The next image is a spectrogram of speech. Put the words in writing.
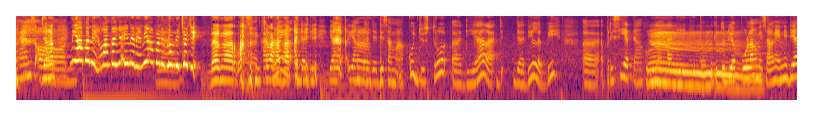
hands on. Jangan, ini apa nih? Lantainya ini nih. Ini apa nih belum dicuci? Dengar langsung karena curahan yang hati. ada di yang yang terjadi sama aku justru eh, dia lah jadi lebih uh, appreciate yang aku bilang tadi gitu. Begitu dia pulang misalnya ini dia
